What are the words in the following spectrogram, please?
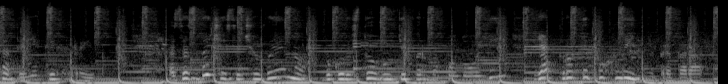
та деяких риб. Зазвичай сечовину використовують у фармакології як протипухлинні препарати.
